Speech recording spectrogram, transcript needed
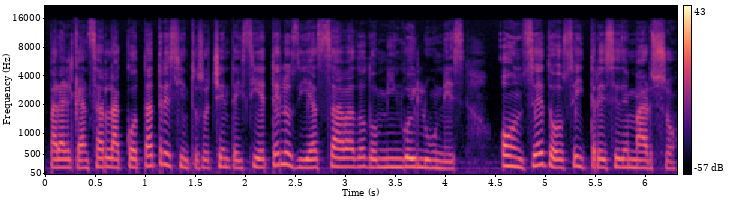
para alcanzar la cota 387 los días sábado, domingo y lunes, 11, 12 y 13 de marzo.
